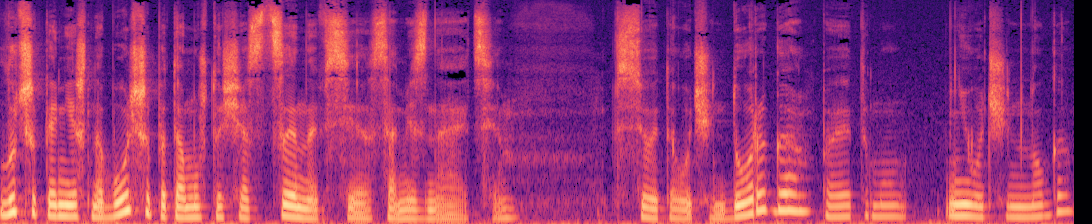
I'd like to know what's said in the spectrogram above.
Лучше, конечно, больше, потому что сейчас цены все, сами знаете. Все это очень дорого, поэтому не очень много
